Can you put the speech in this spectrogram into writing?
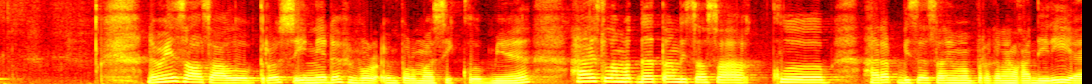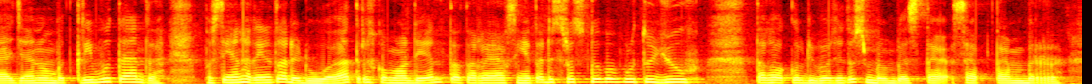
Namanya Sal Salup. Terus ini ada informasi klubnya. Hai, selamat datang di Salsa Club. Harap bisa saling memperkenalkan diri ya. Jangan membuat keributan. Tuh, postingan hari ini tuh ada dua. Terus kemudian total reaksinya itu ada 127. Tanggal klub dibuat itu 19 September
